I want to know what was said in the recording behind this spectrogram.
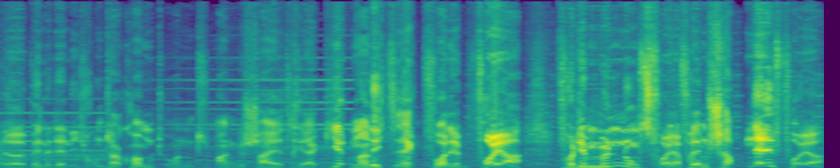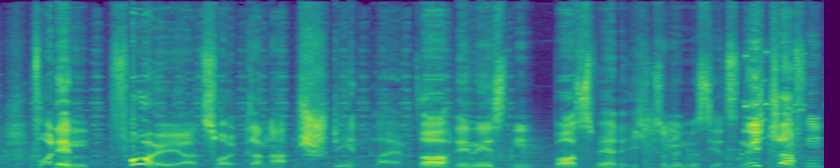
äh, wenn er denn nicht runterkommt und man gescheit reagiert, man nicht direkt vor dem Feuer, vor dem Mündungsfeuer, vor dem Schrapnellfeuer, vor den Feuerzeuggranaten stehen bleibt. So, den nächsten Boss werde ich zumindest jetzt nicht schaffen,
